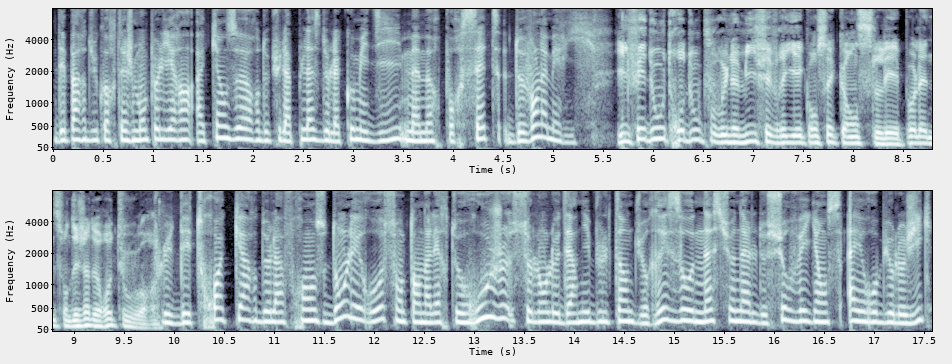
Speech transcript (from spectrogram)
Départ du cortège montpelliérain à 15h depuis la place de la Comédie, même heure pour 7 devant la mairie. Il fait doux, trop doux pour une mi-février. Conséquence, les pollens sont déjà de retour. Plus des trois quarts de la France, dont l'Hérault, sont en alerte rouge, selon le dernier bulletin du Réseau national de surveillance aérobiologique.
